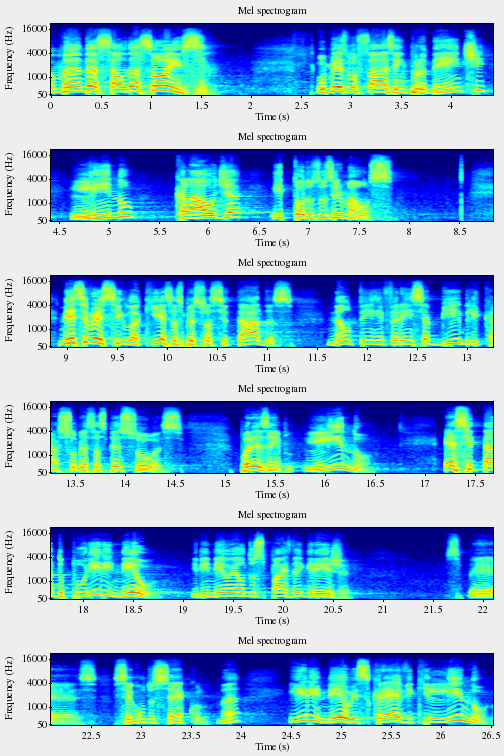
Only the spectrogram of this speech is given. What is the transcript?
manda saudações. O mesmo fazem Prudente, Lino, Cláudia e todos os irmãos. Nesse versículo aqui, essas pessoas citadas não tem referência bíblica sobre essas pessoas. Por exemplo, Lino é citado por Irineu. Irineu é um dos pais da igreja, é, segundo século. Né? Irineu escreve que Lino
